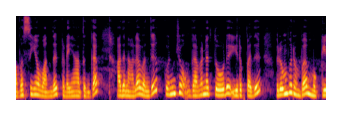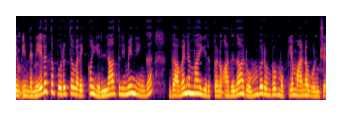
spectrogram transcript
அவசியம் வந்து கிடையாதுங்க. அதனால் வந்து கொஞ்சம் கவனத்தோடு இருப்பது ரொம்ப ரொம்ப முக்கியம். இந்த நேரத்தை பொறுத்த வரைக்கும் எல்லாத்துலேயுமே நீங்கள் கவனமாக இருக்கணும். அதுதான் ரொம்ப ரொம்ப முக்கியமான ஒன்று. ஒன்று.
